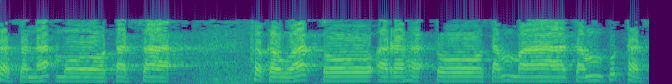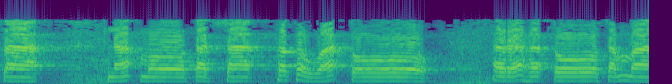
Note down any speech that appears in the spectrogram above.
ธัสสะนะโมตัสสะภะคะวะโตอะระหะโตสัมมาสัมพุทธัสสะนะโมตัสสะภะคะวะโตอะระหะโตสัมมา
